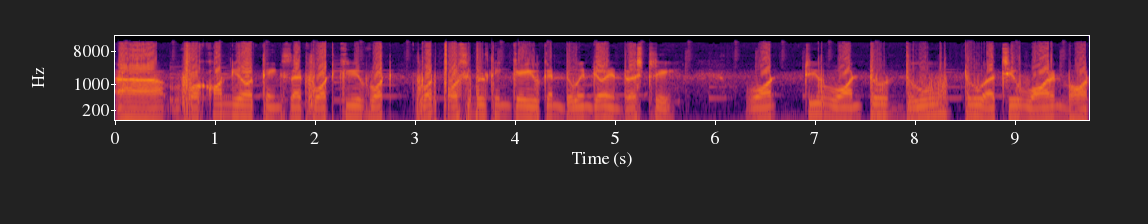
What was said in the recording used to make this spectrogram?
uh, work on your things that what what what possible thing you can do in your industry what do you want to do to achieve more and more.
